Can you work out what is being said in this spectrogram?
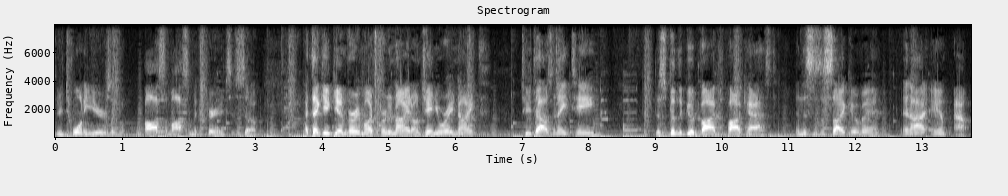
through 20 years of awesome, awesome experiences. So I thank you again very much for tonight on January 9th, 2018. This has been the Good Vibes Podcast, and this is the Psycho Man, and I am out.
